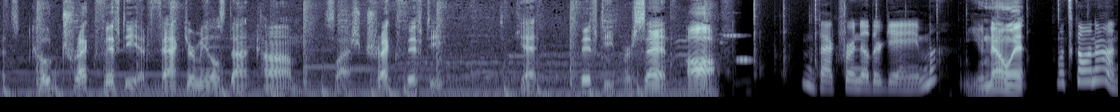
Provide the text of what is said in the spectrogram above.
That's code TREK50 at factormeals.com slash TREK50 to get 50% off. Back for another game. You know it. What's going on?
